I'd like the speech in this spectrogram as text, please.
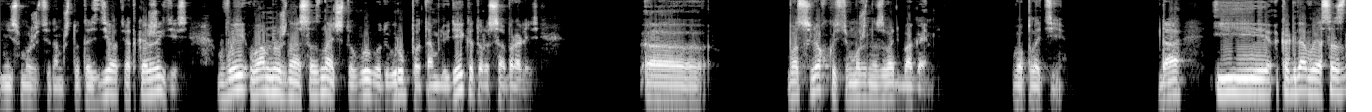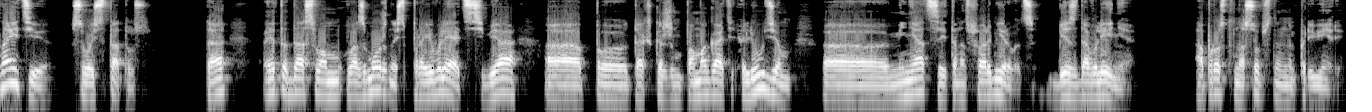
не сможете там что-то сделать, откажитесь. Вы, вам нужно осознать, что вы вот группа там людей, которые собрались, э, вас с легкостью можно назвать богами воплоти. Да? И когда вы осознаете свой статус, да, это даст вам возможность проявлять себя, по, так скажем, помогать людям э, меняться и трансформироваться без давления, а просто на собственном примере.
